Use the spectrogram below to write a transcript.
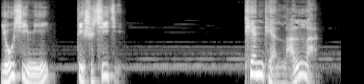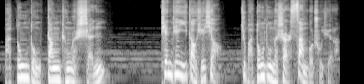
游戏迷第十七集。天天、兰兰把东东当成了神，天天一到学校就把东东的事儿散布出去了。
